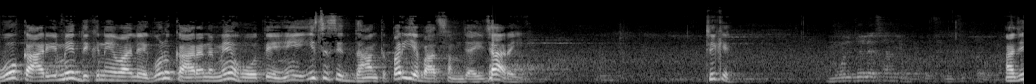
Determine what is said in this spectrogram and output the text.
वो कार्य में दिखने वाले गुण कारण में होते हैं। इस सिद्धांत पर यह बात समझाई जा रही है। ठीक है? हाँ जी?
